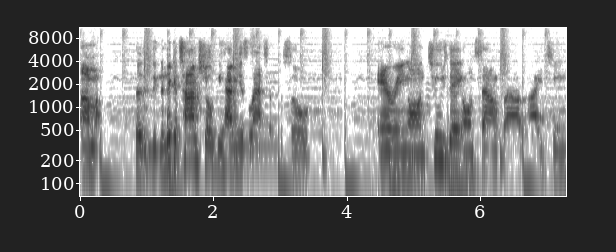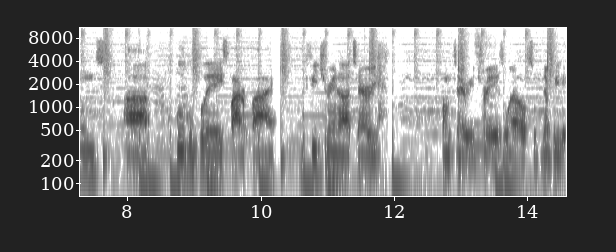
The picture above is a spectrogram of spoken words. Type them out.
um, the, the, the Nick of Time Show will be having its last episode airing on Tuesday on SoundCloud, iTunes, uh, Google Play, Spotify. We're featuring uh, Terry from Terry Trey as well. So definitely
